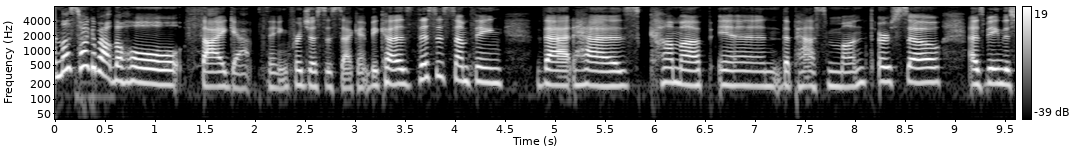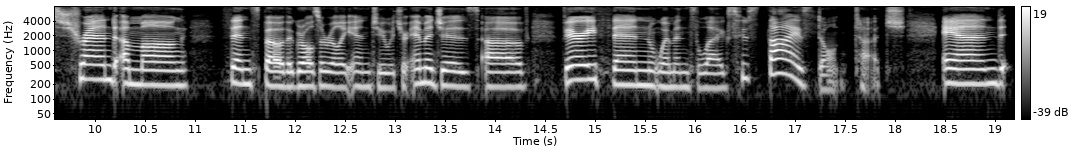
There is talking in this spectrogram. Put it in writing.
And let's talk about the whole thigh gap thing for just a second, because this is something that has come up in the past month or so as being this trend among thinspo the girls are really into, which are images of very thin women's legs whose thighs don't touch. And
